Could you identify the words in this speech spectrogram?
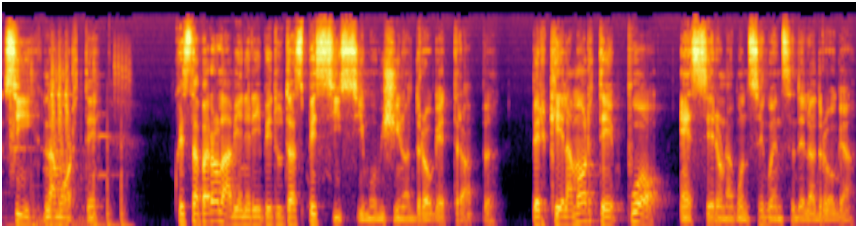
Sì, la morte. Questa parola viene ripetuta spessissimo vicino a droga e trap, perché la morte può essere una conseguenza della droga,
